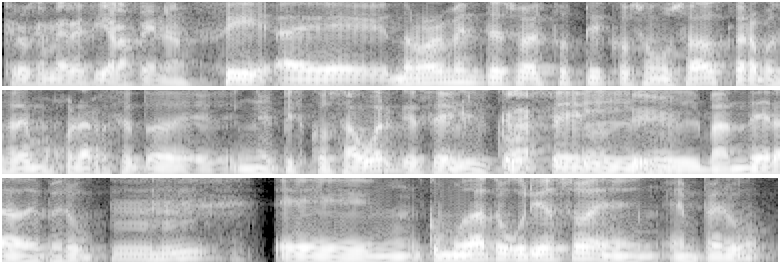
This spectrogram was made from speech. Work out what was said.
creo que merecía la pena. Sí, eh, normalmente eso- estos piscos son usados, que ahora pasaremos con la receta de, en el pisco sour, que es el, El clásico, cóctel sí. bandera de Perú. Eh, como dato curioso, en, en Perú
